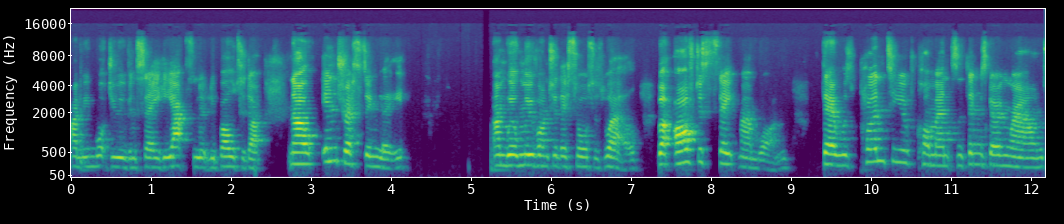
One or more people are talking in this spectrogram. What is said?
I mean, what do you even say? He absolutely bolted up. Now, interestingly, and we'll move on to this horse as well. But after State Man won, there was plenty of comments and things going around.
